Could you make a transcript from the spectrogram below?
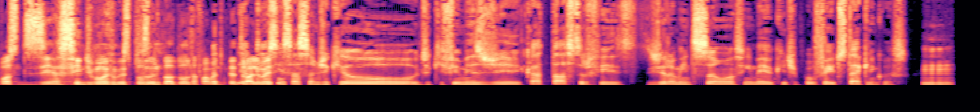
eu posso dizer, assim, de uma, uma explosão de plataforma de Eu petróleo. tenho a Mas sensação de que, o, de que filmes de catástrofes geralmente são, assim, meio que, tipo, feitos técnicos. Uhum.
